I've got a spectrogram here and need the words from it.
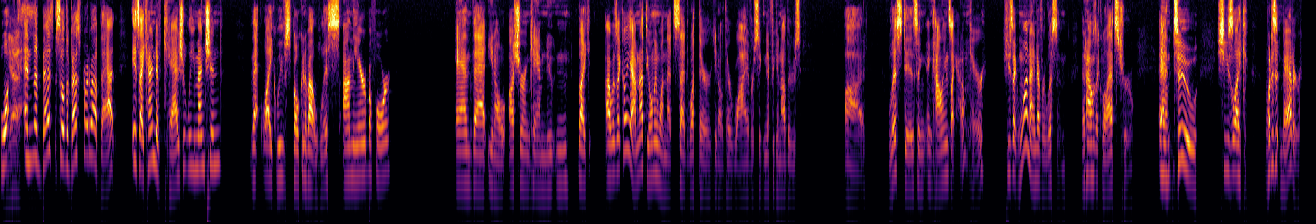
Well, yes. and the best, so the best part about that is I kind of casually mentioned that, like, we've spoken about lists on the air before, and that, you know, Usher and Cam Newton, like, I was like, oh, yeah, I'm not the only one that said what their, you know, their wife or significant other's uh, list is. And, and Colleen's like, I don't care. She's like, one, I never listen. And I was like, well, that's true. And two, she's like, what does it matter?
